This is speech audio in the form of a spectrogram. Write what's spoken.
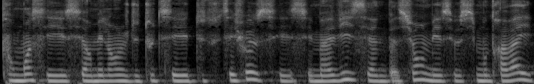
Pour moi, c'est un mélange de toutes ces, de toutes ces choses. C'est ma vie, c'est une passion, mais c'est aussi mon travail.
